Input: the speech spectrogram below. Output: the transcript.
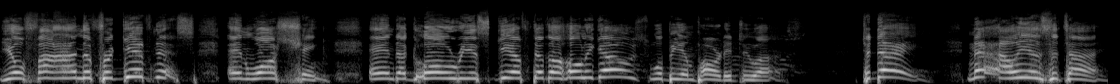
you'll find the forgiveness and washing, and a glorious gift of the Holy Ghost will be imparted to us. Today, now is the time.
